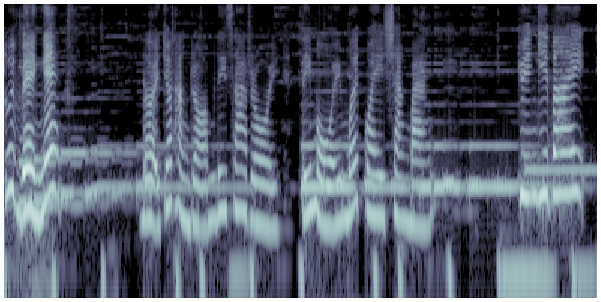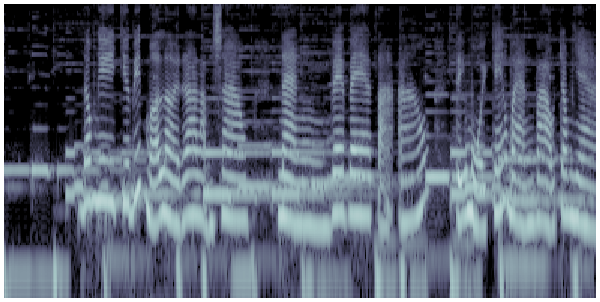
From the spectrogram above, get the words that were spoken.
tôi về nghe. Đợi cho thằng rộm đi xa rồi, tí muội mới quay sang bạn. Chuyện gì vậy? Đông Nghi chưa biết mở lời ra làm sao, nàng ve ve tà áo, tỉ muội kéo bạn vào trong nhà,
